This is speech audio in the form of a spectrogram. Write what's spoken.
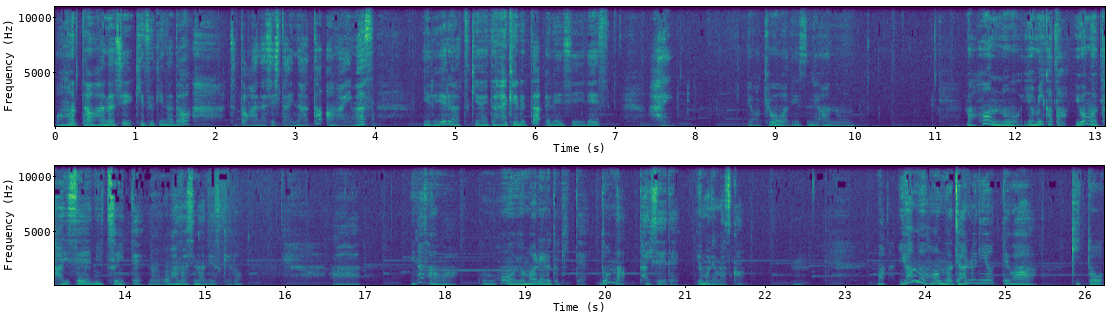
思ったお話気づきなどをちょっとお話ししたいなと思います。ゆるゆるお付き合いいただけると嬉しいです。はい。では今日はですねあのまあ、本の読み方読む体制についてのお話なんですけどあ皆さんはこう本を読まれる時ってどんな体制で読まれますか、うん。まあ、読む本のジャンルによってはきっと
